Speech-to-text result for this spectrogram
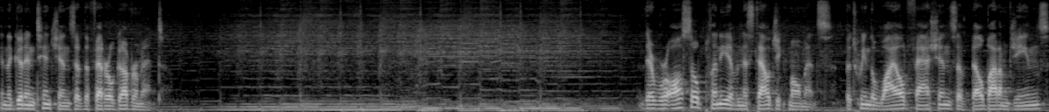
in the good intentions of the federal government. There were also plenty of nostalgic moments between the wild fashions of bell bottom jeans,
